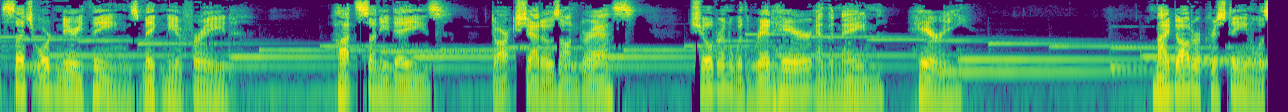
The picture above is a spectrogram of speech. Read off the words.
Such ordinary things make me afraid. Hot sunny days, dark shadows on grass, children with red hair and the name Harry. My daughter Christine was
